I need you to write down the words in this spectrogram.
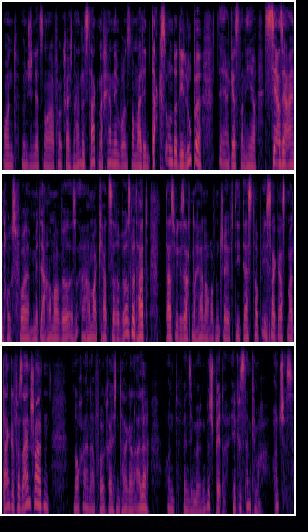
und wünsche Ihnen jetzt noch einen erfolgreichen Handelstag. Nachher nehmen wir uns nochmal den DAX unter die Lupe, der ja gestern hier sehr, sehr eindrucksvoll mit der Hammer, Hammerkerze reverselt hat. Das, wie gesagt, nachher noch auf dem JFD Desktop. Ich sage erstmal Danke fürs Einschalten. Noch einen erfolgreichen Tag an alle und wenn Sie mögen, bis später. Ihr Christian Kimmerer und Tschüss.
